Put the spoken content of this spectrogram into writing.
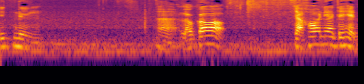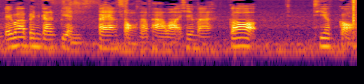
นิดหนึ่งอ่าแล้วก็จากข้อเนี้ยจะเห็นได้ว่าเป็นการเปลี่ยนแปลงสองสภาวะใช่ไหมก็เทียบก่อน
